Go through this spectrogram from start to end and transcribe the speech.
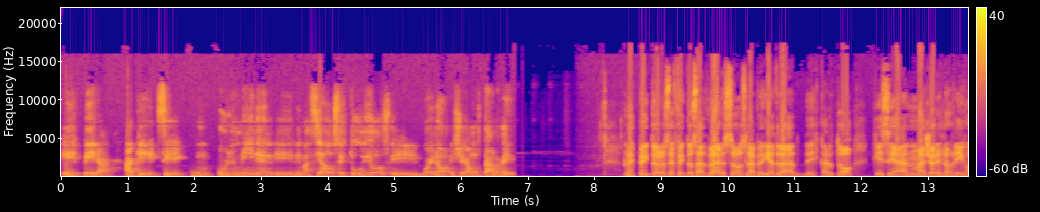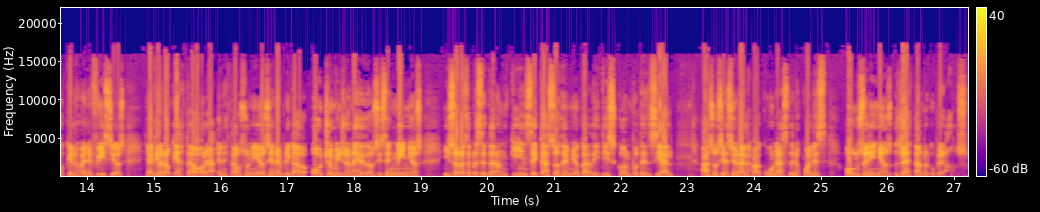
espera a que se culminen eh, demasiados estudios, eh, bueno, llegamos tarde. Respecto a los efectos adversos, la pediatra descartó que sean mayores los riesgos que los beneficios y aclaró que hasta ahora en Estados Unidos se han aplicado 8 millones de dosis en niños y solo se presentaron 15 casos de miocarditis con potencial asociación a las vacunas, de los cuales 11 niños ya están recuperados.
